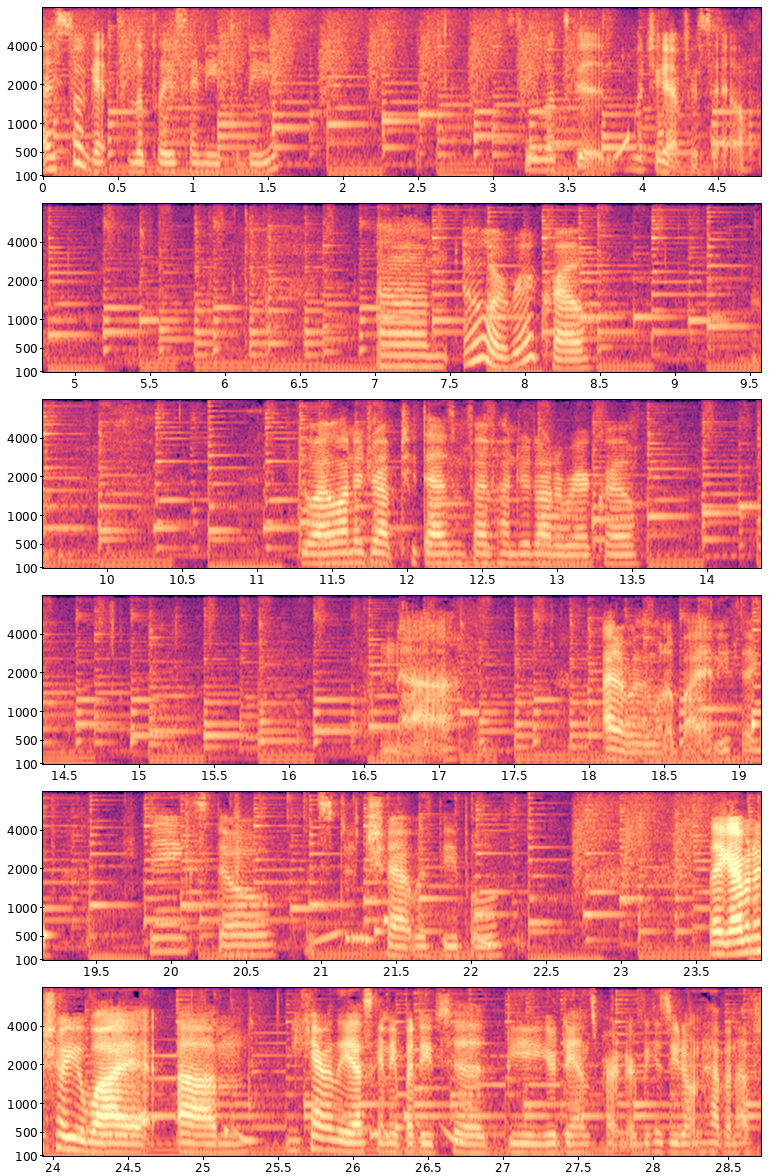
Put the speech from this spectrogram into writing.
I still get to the place I need to be. See what's good. What you got for sale? Um, oh, a rare crow. Do I want to drop 2,500 on a rare crow? Nah. I don't really want to buy anything. Thanks, though. Let's chat with people. Like, I'm gonna show you why um, you can't really ask anybody to be your dance partner because you don't have enough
